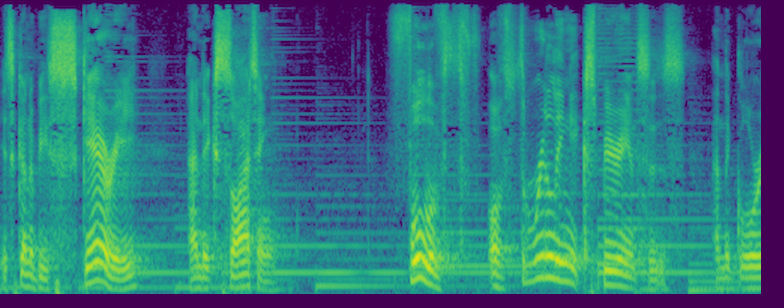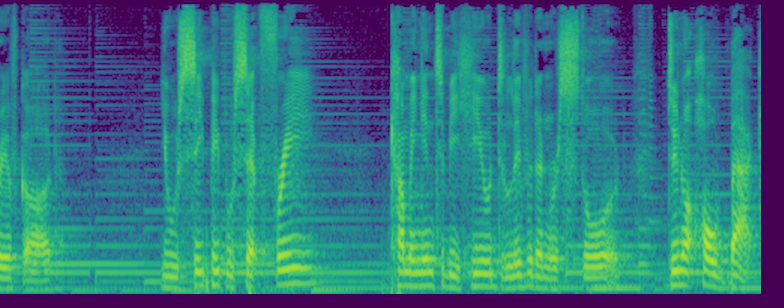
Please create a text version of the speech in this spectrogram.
it's going to be scary and exciting, full of, th- of thrilling experiences and the glory of God. You will see people set free, coming in to be healed, delivered, and restored. Do not hold back.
